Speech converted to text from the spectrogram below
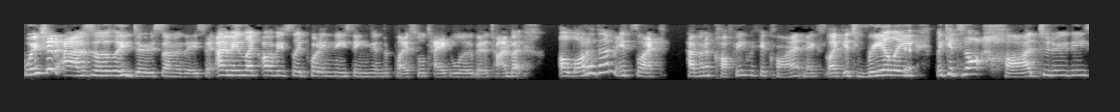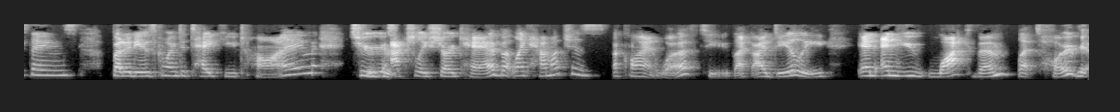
We should absolutely do some of these things. I mean like obviously putting these things into place will take a little bit of time but a lot of them it's like having a coffee with your client next like it's really yeah. like it's not hard to do these things but it is going to take you time to mm-hmm. actually show care but like how much is a client worth to you like ideally and and you like them let's hope yeah.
